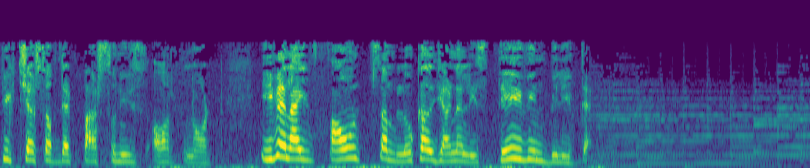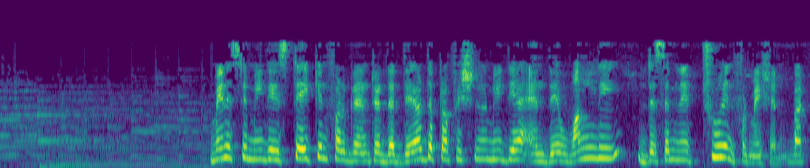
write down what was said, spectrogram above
pictures of that person is or not. Even I found some local journalists, they even believe that. Mainstream media is taken for granted that they are the professional media and they only disseminate true information. But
